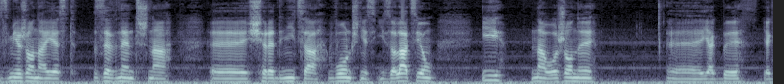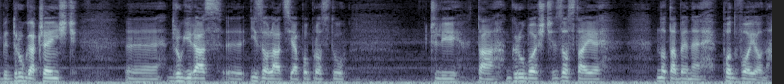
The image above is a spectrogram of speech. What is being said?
zmierzona jest zewnętrzna e, średnica włącznie z izolacją i nałożony e, jakby, jakby druga część, e, drugi raz izolacja po prostu, czyli ta grubość zostaje notabene podwojona.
